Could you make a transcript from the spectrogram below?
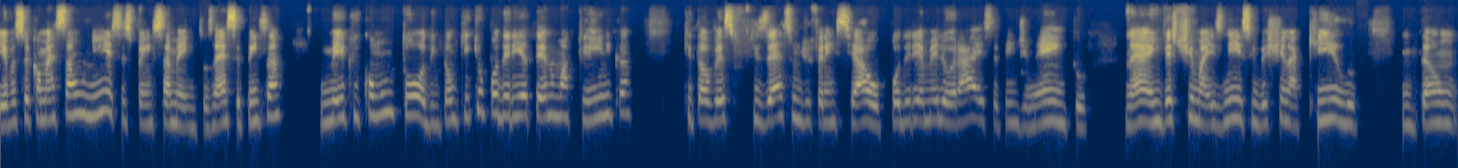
E aí você começa a unir esses pensamentos, né? Você pensa meio que como um todo. Então, o que que eu poderia ter numa clínica que talvez fizesse um diferencial, poderia melhorar esse atendimento, né? Investir mais nisso, investir naquilo. Então,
